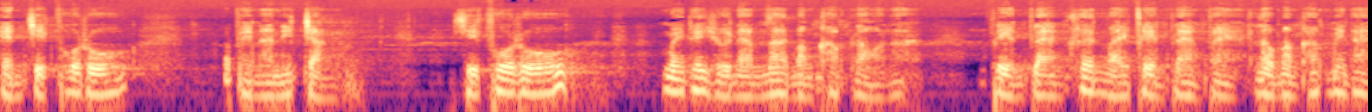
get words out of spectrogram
เห็นจิตผู้รู้ เป็นอนิจจัง จิตผู้รู้ไม่ได้อยู่ในอำนาจบังคับเรานะเปลี่ยนแปลงเคลื่อนไหวเปลี่ยนแปลงไป เราบังคับไม่ได้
